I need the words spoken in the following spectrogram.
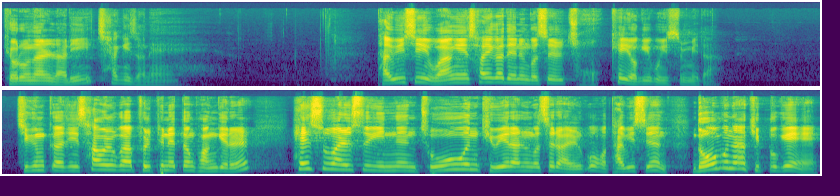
결혼할 날이 차기 전에 다윗이 왕의 사위가 되는 것을 좋게 여기고 있습니다. 지금까지 사울과 불편했던 관계를 해소할 수 있는 좋은 기회라는 것을 알고 다윗은 너무나 기쁘게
